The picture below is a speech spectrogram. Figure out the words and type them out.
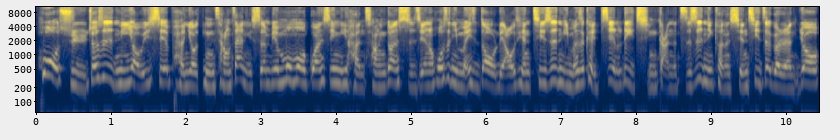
或许。许就是你有一些朋友隐藏在你身边，默默关心你很长一段时间了，或是你们一直都有聊天，其实你们是可以建立情感的，只是你可能嫌弃这个人又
